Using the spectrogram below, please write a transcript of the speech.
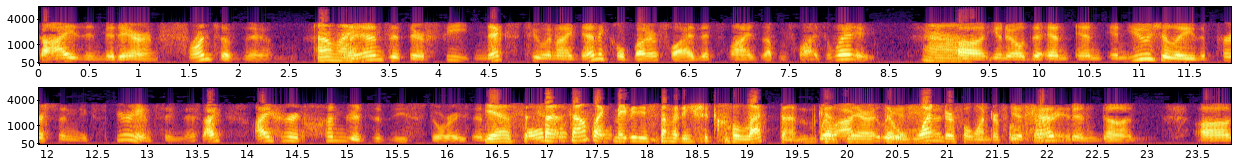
dies in midair in front of them. Oh my. Lands at their feet next to an identical butterfly that flies up and flies away. Oh. Uh, you know, the, and and and usually the person experiencing this, I I heard hundreds of these stories. And yes, it sounds like maybe somebody should collect them because Well, they're they're it has- wonderful, wonderful it stories. has been done. Uh,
